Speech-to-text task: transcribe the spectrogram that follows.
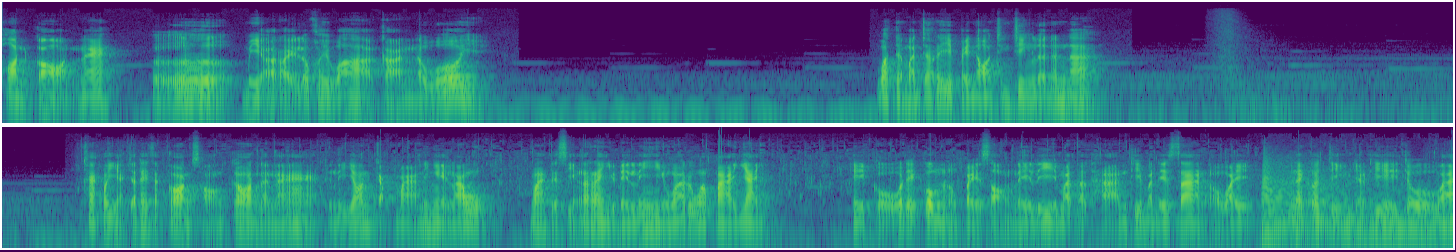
ผ่อนก่อนนะ เออ มีอะไรแล้วค่อยว่ากันนะเว้ย ว่าแต่มันจะรีบไปนอนจริง ๆ เหรอนั่นนะข้าก็อยากจะได้สักก้อนสองก้อนแล้วนะ ถึงได้ย้อนกลับมานี่ไงเล่า ว่าแต่เสียงอะไรอยู่ในลี่วะหรือว่าป่าใหญ่ เอโกได้ก้มลงไปส่องในลี่มาตรฐานที่มันได้สร้างเอาไว้ และก็จริงอย่างที่เอโจว่า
